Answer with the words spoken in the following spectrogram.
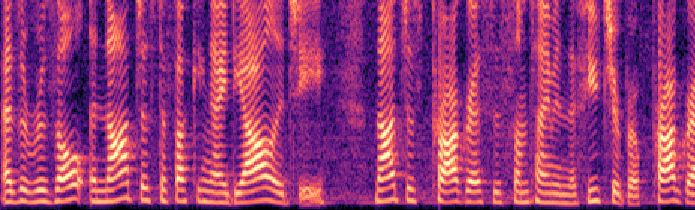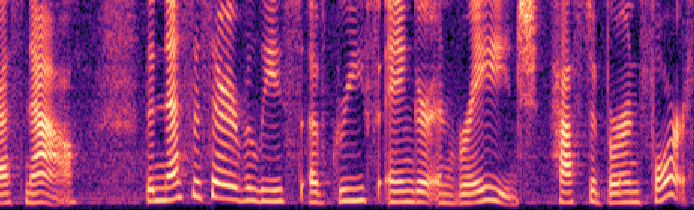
as a result, and not just a fucking ideology, not just progress is sometime in the future, but progress now. The necessary release of grief, anger, and rage has to burn forth.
